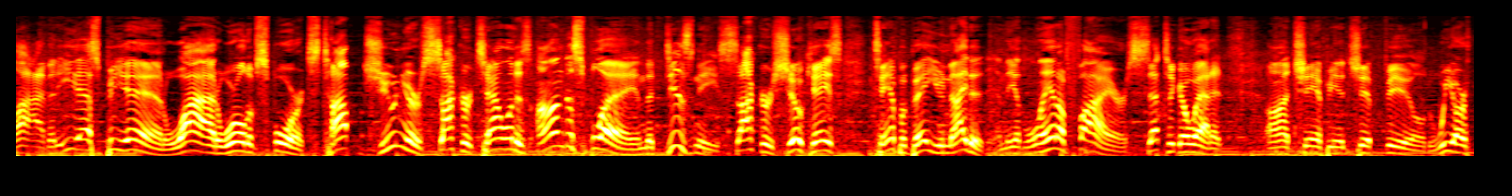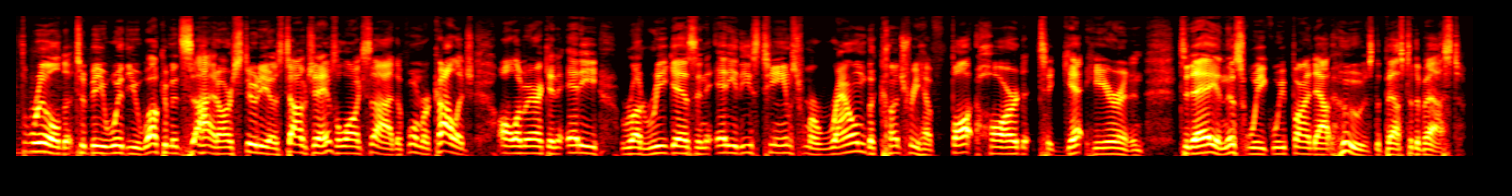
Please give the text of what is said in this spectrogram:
live at ESPN, Wide World of Sports. Top junior soccer talent is on display in the Disney Soccer Showcase. Tampa Bay United and the Atlanta Fire set to go at it on Championship Field. We are thrilled to be with you. Welcome inside our studios. Tom James alongside the former college All American Eddie Rodriguez. And Eddie, these teams from around the country have fought hard to get here. And today and this week, we find out who's the best of the best.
